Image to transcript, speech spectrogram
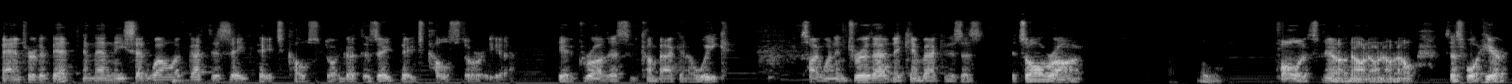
bantered a bit, and then he said, "Well, I've got this eight-page Kull story. I got this eight-page Kull story. Uh, yeah, draw this and come back in a week." So I went and drew that, and it came back and it says, "It's all wrong." Ooh. All is no, no, no, no, no. Says what well, here?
